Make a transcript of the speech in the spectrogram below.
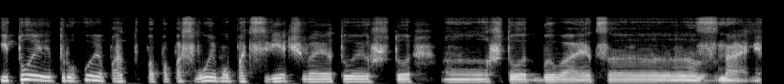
і тое другое по-свойму подсвечвае тое что э, что адбываецца з нами.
